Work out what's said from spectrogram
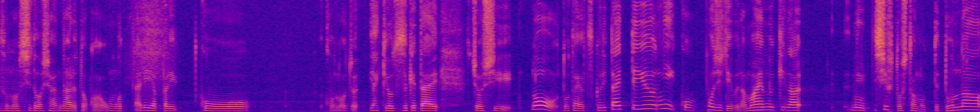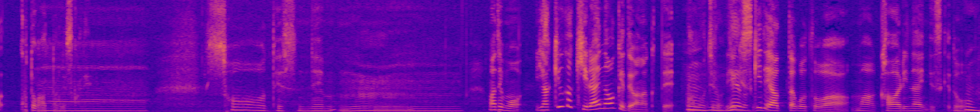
その指導者になるとか思ったりやっぱりこうこの女野球を続けたい女子の土台を作りたいっていうようにこうポジティブな前向きなにシフトしたのってどんなことがあったんですかね？ねそうですね。うーん。まあでも野球が嫌いなわけではなくて、まあもちろんね、好きであったことはまあ変わりないんですけど、うん。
